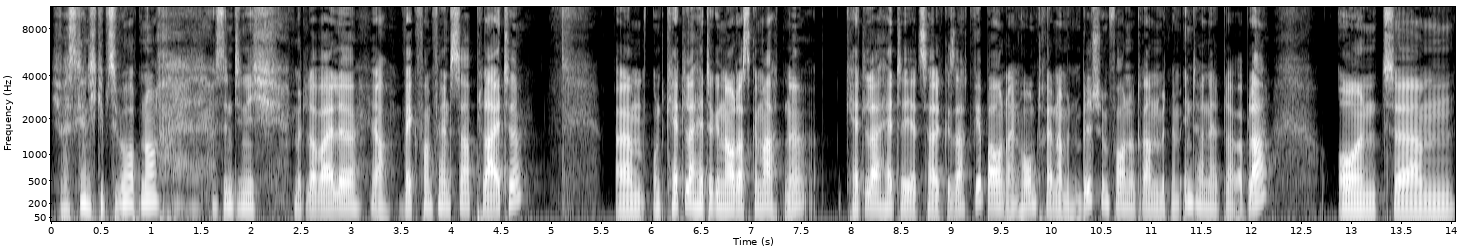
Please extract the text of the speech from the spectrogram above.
ich weiß gar nicht, gibt es überhaupt noch? Sind die nicht mittlerweile, ja, weg vom Fenster, pleite? Ähm, und Kettler hätte genau das gemacht, ne? Kettler hätte jetzt halt gesagt, wir bauen einen Home-Trainer mit einem Bildschirm vorne dran, mit einem Internet, bla bla bla. Und ähm,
